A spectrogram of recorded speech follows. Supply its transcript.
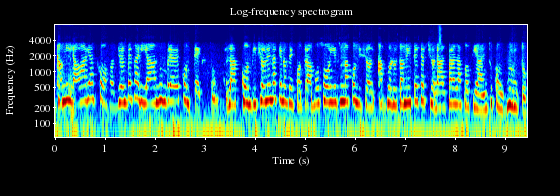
Camila, varias cosas. Yo empezaría dando un breve contexto. La condición en la que nos encontramos hoy es una condición absolutamente excepcional para la sociedad en su conjunto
